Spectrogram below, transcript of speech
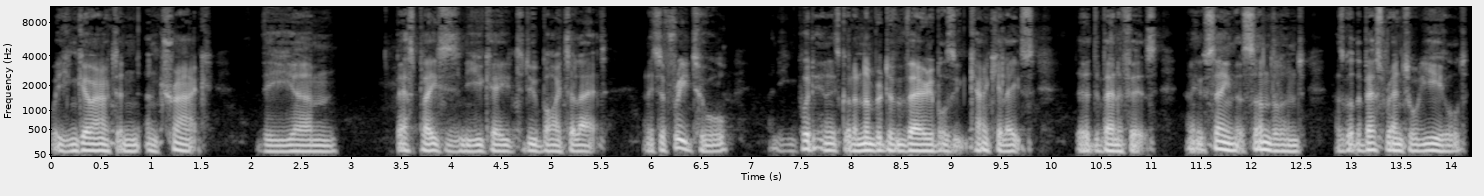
where you can go out and, and track the um, best places in the UK to do buy to let. And it's a free tool, and you can put in, it's got a number of different variables. It calculates the, the benefits. And he was saying that Sunderland has got the best rental yield,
